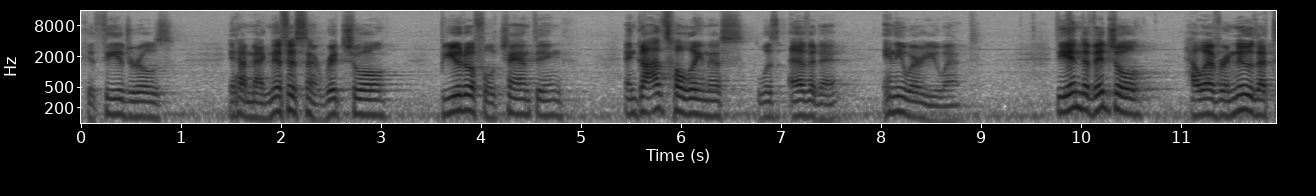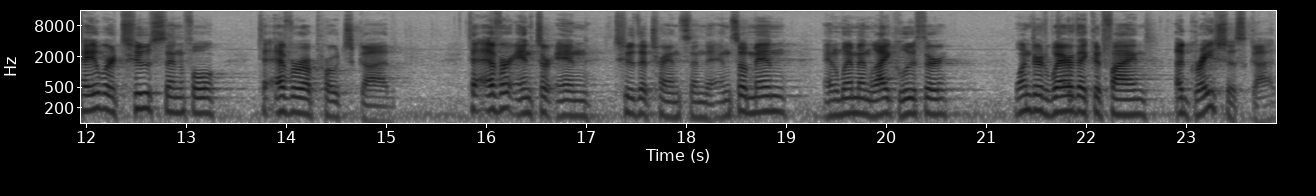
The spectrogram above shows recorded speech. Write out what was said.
cathedrals, it had magnificent ritual, beautiful chanting, and God's holiness was evident anywhere you went. The individual, however, knew that they were too sinful to ever approach God, to ever enter into the transcendent. And so men and women like Luther wondered where they could find a gracious God.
